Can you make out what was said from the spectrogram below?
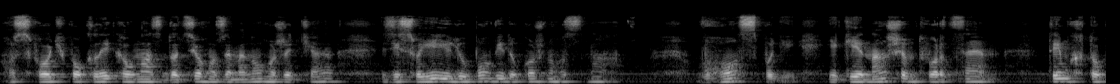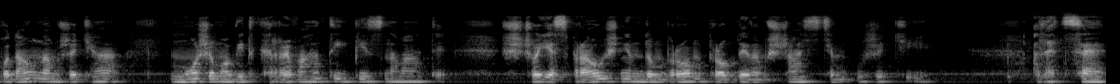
Господь покликав нас до цього земного життя зі своєї любові до кожного з нас, в Господі, який є нашим Творцем, тим, хто подав нам життя, можемо відкривати і пізнавати, що є справжнім добром, правдивим щастям у житті. Але це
